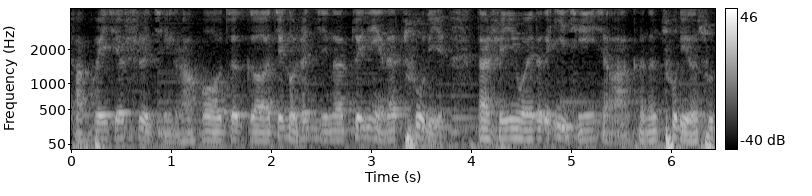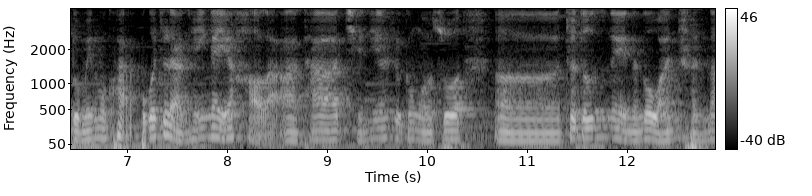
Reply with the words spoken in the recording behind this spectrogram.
反馈一些事情，然后这个接口升级呢，最近也在处理，但是因为这个疫情影响啊，可能处理的速度没那么快。不过这两天应该也好了啊，他前天是跟我说，呃，这周之内能够完成的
